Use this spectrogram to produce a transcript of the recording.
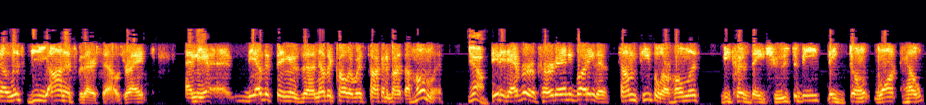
Now let's be honest with ourselves, right? And the uh, the other thing is uh, another caller was talking about the homeless. Yeah. Did it ever occur to anybody that some people are homeless because they choose to be? They don't want help.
